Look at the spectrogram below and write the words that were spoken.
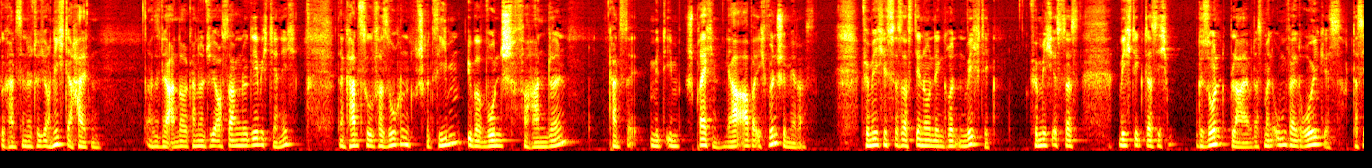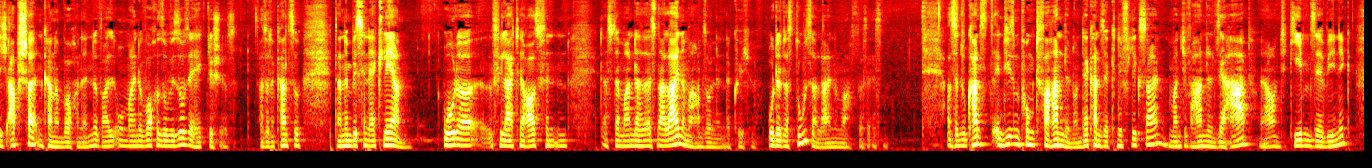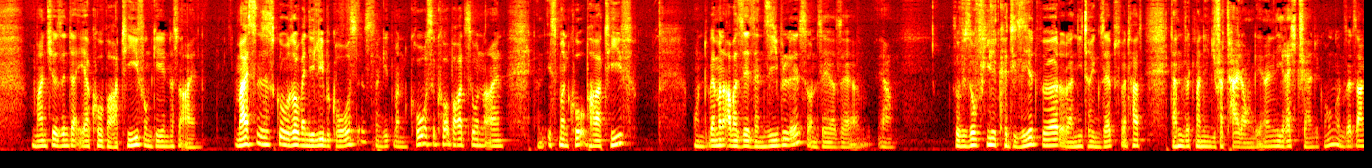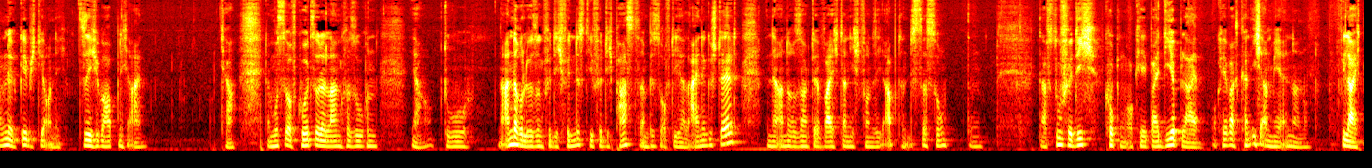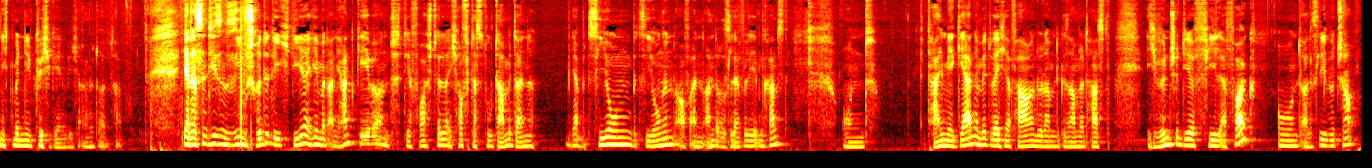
Du kannst den natürlich auch nicht erhalten. Also der andere kann natürlich auch sagen, nö, gebe ich dir nicht. Dann kannst du versuchen, Schritt 7, über Wunsch verhandeln. Kannst du mit ihm sprechen. Ja, aber ich wünsche mir das. Für mich ist das aus den und den Gründen wichtig. Für mich ist das wichtig, dass ich gesund bleibe, dass mein Umfeld ruhig ist, dass ich abschalten kann am Wochenende, weil meine Woche sowieso sehr hektisch ist. Also da kannst du dann ein bisschen erklären oder vielleicht herausfinden, dass der Mann das Essen alleine machen soll in der Küche oder dass du es alleine machst, das Essen. Also du kannst in diesem Punkt verhandeln und der kann sehr knifflig sein. Manche verhandeln sehr hart ja, und die geben sehr wenig. Manche sind da eher kooperativ und gehen das ein. Meistens ist es so, wenn die Liebe groß ist, dann geht man große Kooperationen ein, dann ist man kooperativ. Und wenn man aber sehr sensibel ist und sehr, sehr, ja, sowieso viel kritisiert wird oder niedrigen Selbstwert hat, dann wird man in die Verteidigung gehen, in die Rechtfertigung und wird sagen, nö, gebe ich dir auch nicht. Sehe ich überhaupt nicht ein. Tja, dann musst du auf kurz oder lang versuchen, ja, ob du eine andere Lösung für dich findest, die für dich passt, dann bist du auf dich alleine gestellt. Wenn der andere sagt, er weicht dann nicht von sich ab, dann ist das so. Dann darfst du für dich gucken, okay, bei dir bleiben. Okay, was kann ich an mir ändern? Und vielleicht nicht mit in die Küche gehen, wie ich angedeutet habe. Ja, das sind diese sieben Schritte, die ich dir hiermit an die Hand gebe und dir vorstelle. Ich hoffe, dass du damit deine ja, Beziehungen, Beziehungen auf ein anderes Level heben kannst. Und Teil mir gerne mit, welche Erfahrungen du damit gesammelt hast. Ich wünsche dir viel Erfolg und alles Liebe. Ciao.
